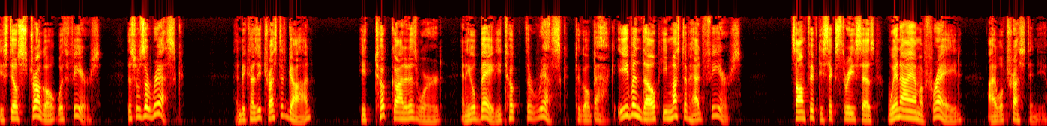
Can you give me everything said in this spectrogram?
You still struggle with fears. This was a risk. And because he trusted God, he took God at his word and he obeyed. He took the risk to go back, even though he must have had fears. Psalm 56 3 says, When I am afraid, I will trust in you.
